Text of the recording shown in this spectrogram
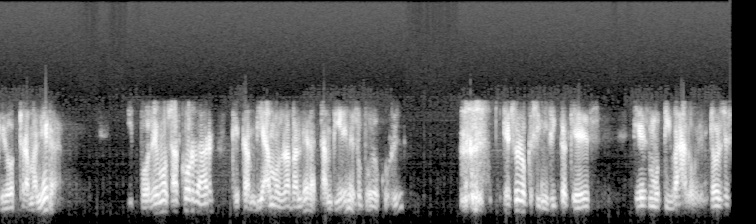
de otra manera. Y podemos acordar que cambiamos la bandera. También eso puede ocurrir. eso es lo que significa que es que es motivado. Entonces,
